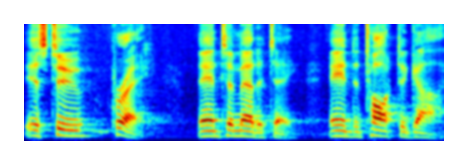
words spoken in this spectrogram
is to pray and to meditate and to talk to God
